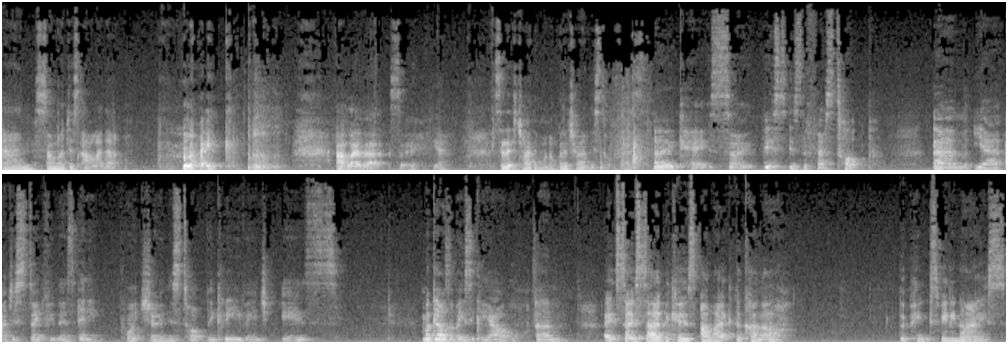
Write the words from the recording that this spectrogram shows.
and some are just out like that. like, out like that, so yeah. So let's try them on. I'm gonna try on this top first. Okay, so this is the first top. Um, yeah, I just don't think there's any point showing this top. The cleavage is, my girls are basically out. Um, it's so sad because I like the colour. The pink's really nice.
